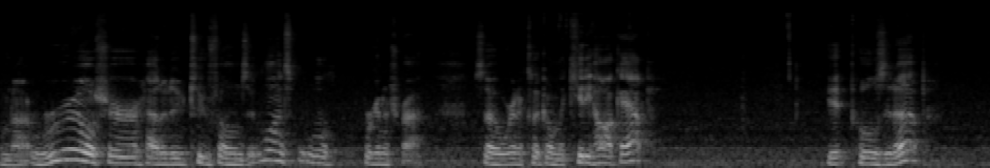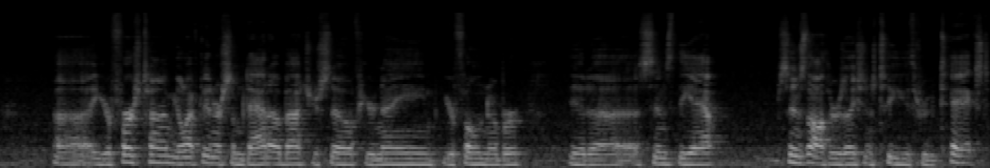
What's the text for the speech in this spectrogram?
I'm not real sure how to do two phones at once, but we'll, we're going to try. So we're going to click on the Kittyhawk app. It pulls it up. Uh, your first time, you'll have to enter some data about yourself, your name, your phone number. It uh, sends the app, sends the authorizations to you through text.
